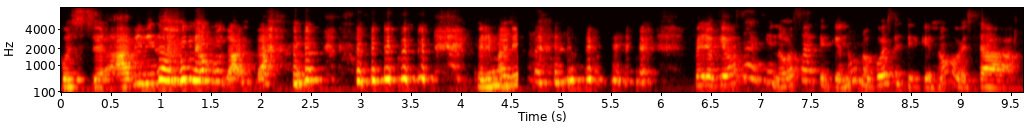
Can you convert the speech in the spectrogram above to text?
pues ha vivido una mudanza permanente. Pero ¿qué vas a decir? No vas a decir que no, no puedes decir que no. Está,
